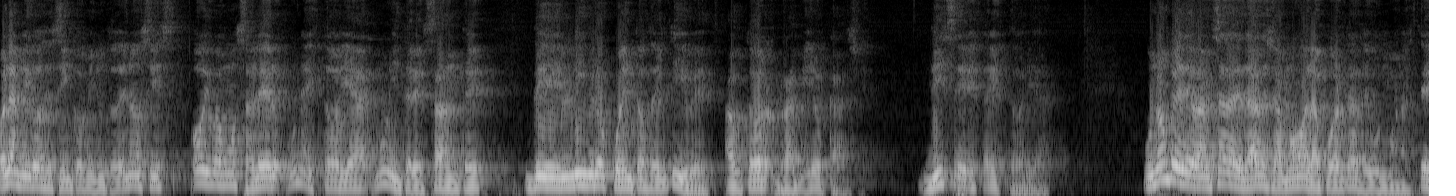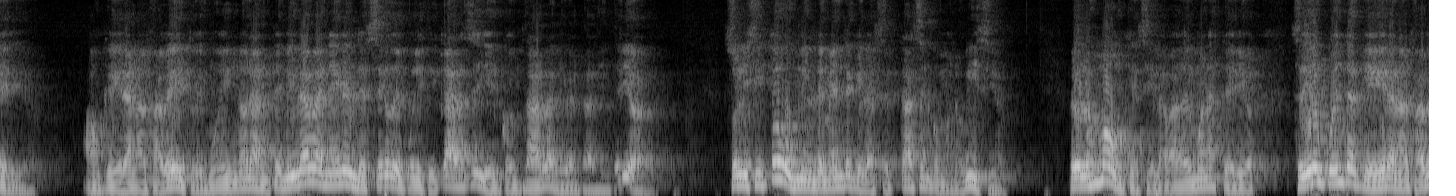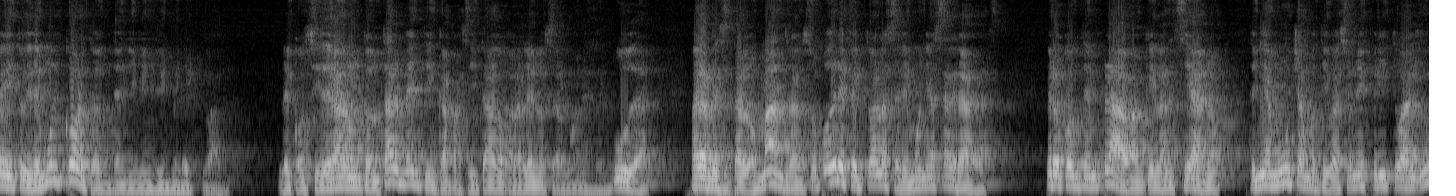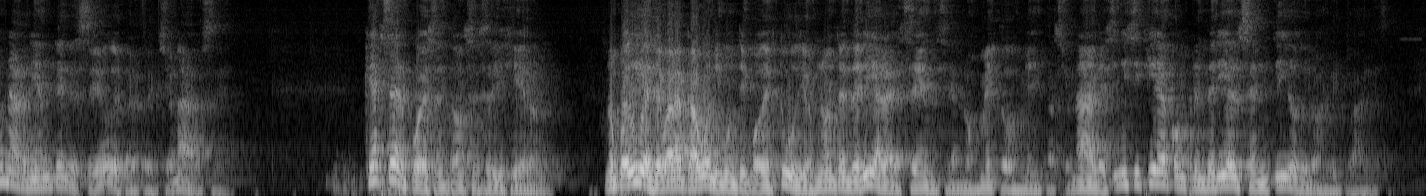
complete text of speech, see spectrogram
Hola amigos de 5 minutos de Gnosis, hoy vamos a leer una historia muy interesante del libro Cuentos del Tíbet, autor Ramiro Calle. Dice esta historia, un hombre de avanzada edad llamó a la puerta de un monasterio. Aunque era analfabeto y muy ignorante, vibraba en él el deseo de purificarse y encontrar la libertad interior. Solicitó humildemente que le aceptasen como novicio, pero los monjes y el abad del monasterio se dieron cuenta que era analfabeto y de muy corto entendimiento intelectual. Le consideraron totalmente incapacitado para leer los sermones del Buda, para recitar los mantras o poder efectuar las ceremonias sagradas, pero contemplaban que el anciano tenía mucha motivación espiritual y un ardiente deseo de perfeccionarse. ¿Qué hacer, pues, entonces se dijeron? No podía llevar a cabo ningún tipo de estudios, no entendería la esencia, los métodos meditacionales y ni siquiera comprendería el sentido de los rituales.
